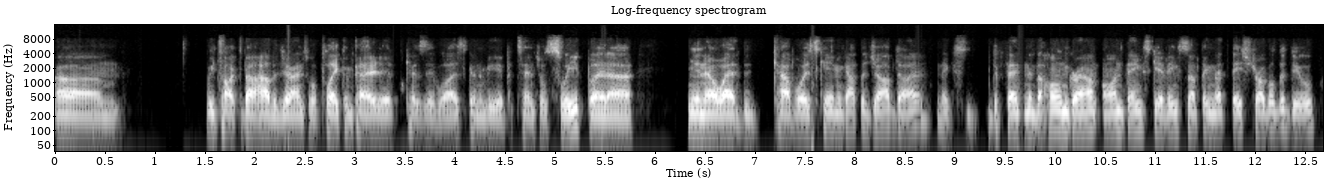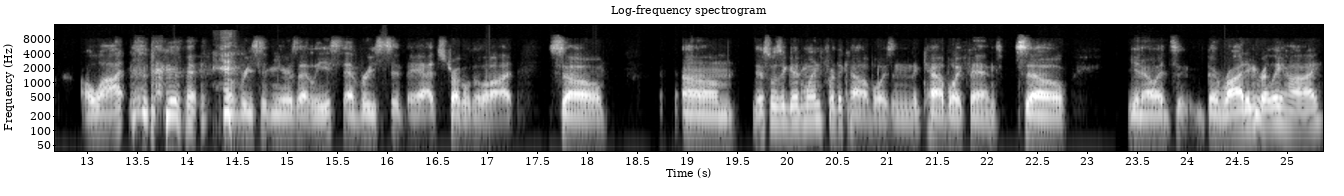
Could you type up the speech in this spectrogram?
Um, we talked about how the Giants will play competitive because it was going to be a potential sweep, but uh, you know what? The Cowboys came and got the job done. They defended the home ground on Thanksgiving, something that they struggled to do a lot of recent years, at least. Every recent they had struggled a lot. So um, this was a good win for the Cowboys and the Cowboy fans. So, you know, it's they're riding really high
